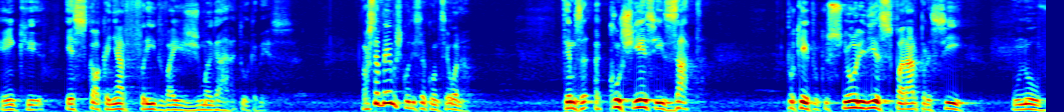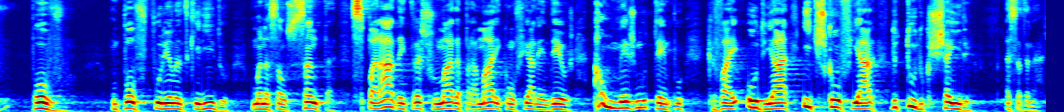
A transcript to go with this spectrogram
em que esse calcanhar ferido vai esmagar a tua cabeça. Nós sabemos quando isso aconteceu ou não. Temos a consciência exata Porquê? Porque o Senhor iria separar para si um novo povo, um povo por ele adquirido, uma nação santa, separada e transformada para amar e confiar em Deus, ao mesmo tempo que vai odiar e desconfiar de tudo que cheire a Satanás.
